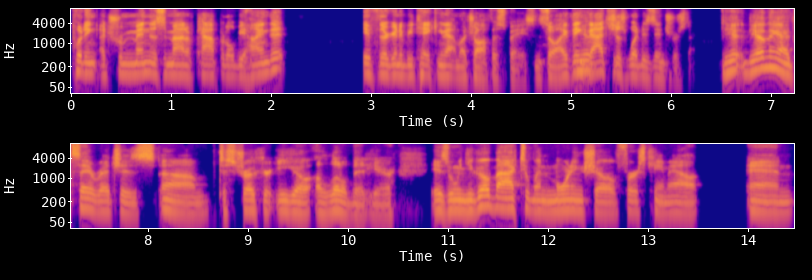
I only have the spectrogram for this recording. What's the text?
putting a tremendous amount of capital behind it if they're going to be taking that much office space. And so I think Yeah. that's just what is interesting. The, the other thing I'd say, Rich, is um, to stroke your ego a little bit here, is when you go back to when the morning show first came out, and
